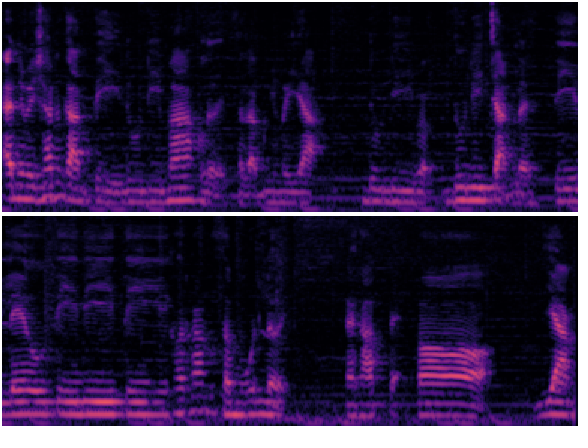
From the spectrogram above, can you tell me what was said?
แอนิเมชันการตีดูดีมากเลยสำหรับนิมยะดูดีแบบดูดีจัดเลย ตีเร็วตีดีตีค่อนข้างสมูทเลย นะครับ แต่ก็ยัง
